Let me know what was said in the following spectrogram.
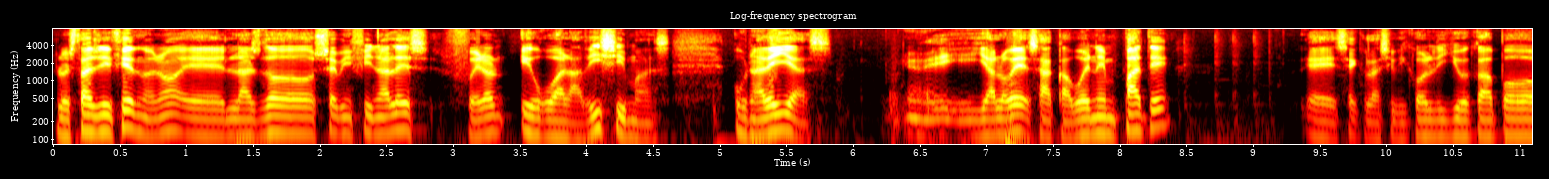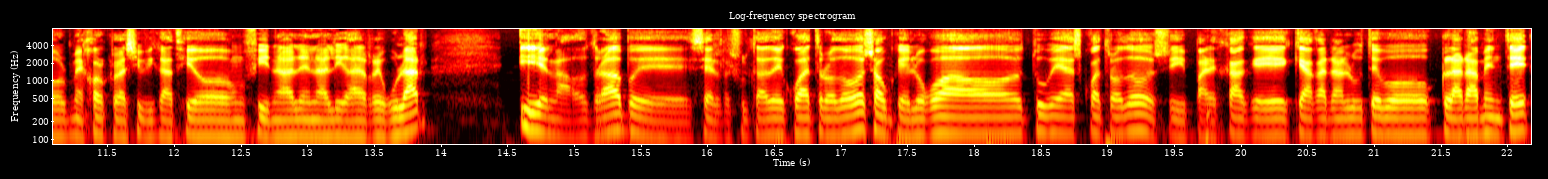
lo estás diciendo, ¿no? Eh, las dos semifinales fueron igualadísimas. Una de ellas, y ya lo ves, acabó en empate. Eh, se clasificó el Illueca por mejor clasificación final en la liga regular. Y en la otra, pues el resultado de 4-2, aunque luego tú veas 4-2 y parezca que, que ha ganado el Utebo claramente,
